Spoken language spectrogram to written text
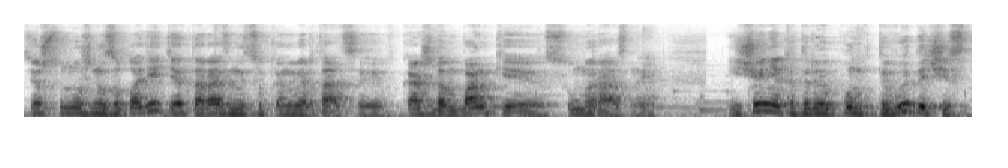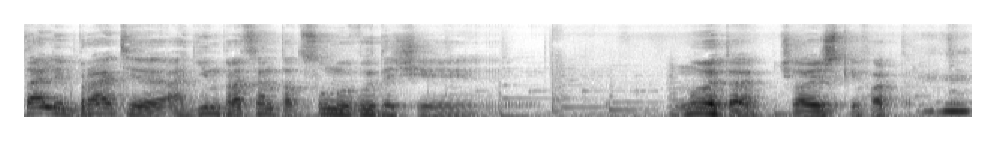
Все, что нужно заплатить, это разницу конвертации. В каждом банке суммы разные. Еще некоторые пункты выдачи стали брать 1% э, от суммы выдачи. Ну, это человеческий фактор. Угу.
